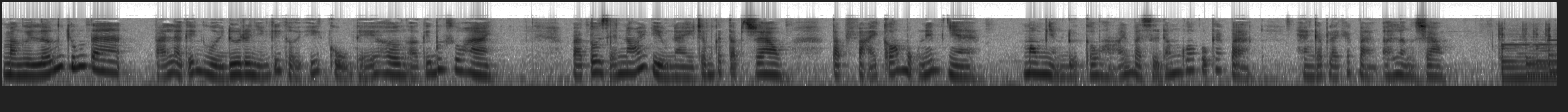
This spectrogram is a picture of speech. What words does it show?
mà người lớn chúng ta phải là cái người đưa ra những cái gợi ý cụ thể hơn ở cái bước số 2. Và tôi sẽ nói điều này trong cái tập sau, tập phải có một nếp nhà. Mong nhận được câu hỏi và sự đóng góp của các bạn. Hẹn gặp lại các bạn ở lần sau. thank you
